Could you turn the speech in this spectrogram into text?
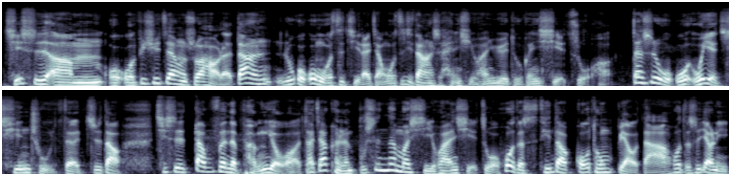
其实嗯，我我必须这样说好了。当然，如果问我自己来讲，我自己当然是很喜欢阅读跟写作哈。但是我我我也清楚的知道，其实大部分的朋友啊，大家可能不是那么喜欢写作，或者是听到沟通表达，或者是要你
